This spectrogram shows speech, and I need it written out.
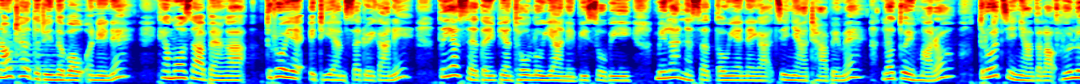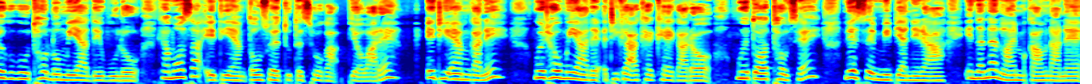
နောက်ထပ်သတင်းသဘောအနေနဲ့ကမ္ဘောဇဘဏ်ကသူတို့ရဲ့ ATM ဆက်တွေကနေတရက်ဆယ်သိန်းပြန်ထုတ်လို့ရနေပြီဆိုပြီးမေလ23ရက်နေ့ကကြေညာထားပေမဲ့လက်တွေ့မှာတော့သူတို့ကြေညာတဲ့လောက်လွယ်လွယ်ကူကူထုတ်လို့မရသေးဘူးလို့ကမ္ဘောဇ ATM သုံးဆွဲသူတချို့ကပြောပါတယ်။ ATM ကနေငွေထုတ်မရတဲ့အဓိကအခက်အခဲကတော့ငွေတော်ထုတ်ချိန်လျှက်စစ်မိပြန်နေတာအင်တာနက်လိုင်းမကောင်းတာနဲ့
